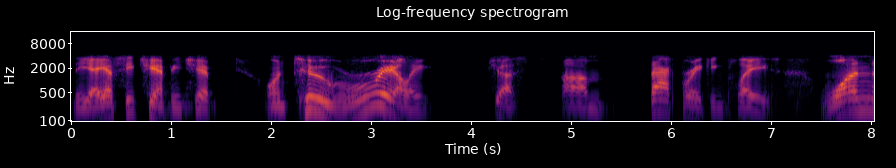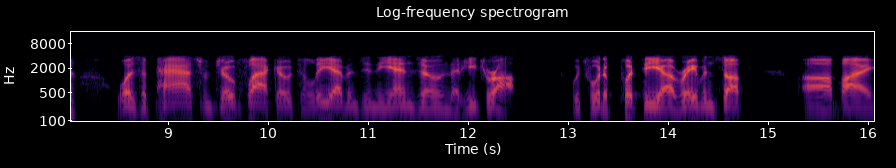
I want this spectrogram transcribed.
the AFC Championship on two really just um, backbreaking plays. One was a pass from Joe Flacco to Lee Evans in the end zone that he dropped, which would have put the uh, Ravens up uh, by,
